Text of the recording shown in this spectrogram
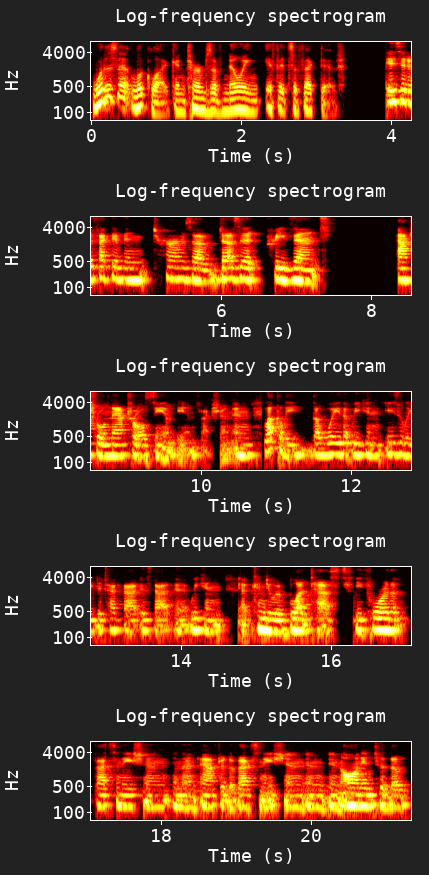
What does that look like in terms of knowing if it's effective? Is it effective in terms of does it prevent actual natural CMV infection. And luckily, the way that we can easily detect that is that uh, we can uh, can do a blood test before the vaccination and then after the vaccination and, and on into the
